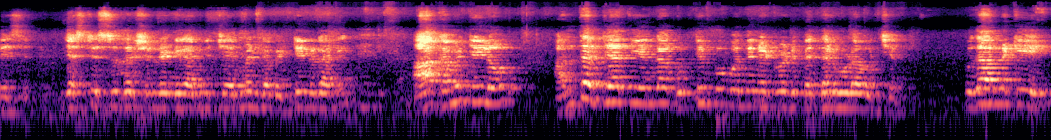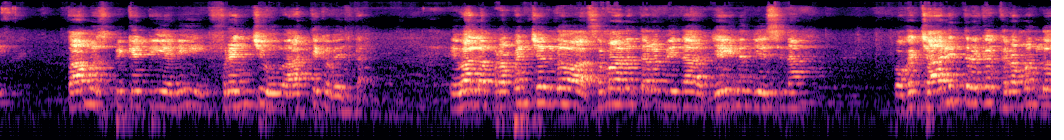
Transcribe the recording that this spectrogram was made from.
వేసింది. జస్టిస్ సుదర్శన్ రెడ్డి గారిని చైర్మన్గా పెట్టిండ్రు కానీ ఆ కమిటీలో అంతర్జాతీయంగా గుర్తింపు పొందినటువంటి పెద్దలు కూడా వచ్చారు. ఉదాహరణకి థామస్ పికెటీ అని ఫ్రెంచ్ ఆర్థికవేత్త ఇవాళ ప్రపంచంలో అసమానతల మీద అధ్యయనం చేసిన ఒక చారిత్రక క్రమంలో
